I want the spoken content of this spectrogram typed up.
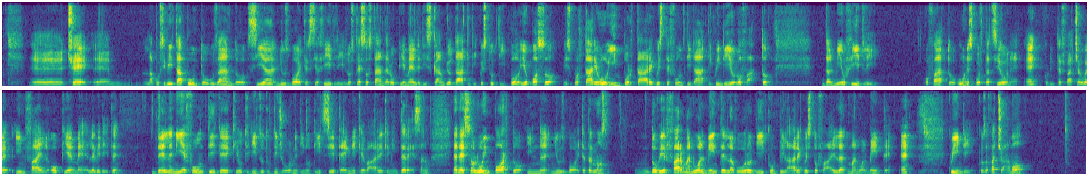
eh, c'è ehm, la possibilità appunto usando sia Newsboiter sia Feedly lo stesso standard OPML di scambio dati di questo tipo io posso esportare o importare queste fonti dati. Quindi io l'ho fatto. Dal mio Feedly ho fatto un'esportazione eh, con l'interfaccia web in file OPML vedete delle mie fonti che, che, utilizzo tutti i giorni di notizie tecniche varie che mi interessano e adesso lo importo in Newsboiter per non dover fare manualmente il lavoro di compilare questo file manualmente. Eh? Quindi cosa facciamo?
